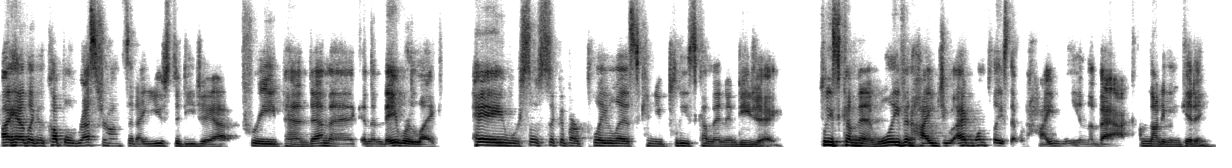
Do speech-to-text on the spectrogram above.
I had like a couple restaurants that I used to DJ at pre pandemic. And then they were like, Hey, we're so sick of our playlist. Can you please come in and DJ? Please come in. We'll even hide you. I had one place that would hide me in the back. I'm not even kidding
